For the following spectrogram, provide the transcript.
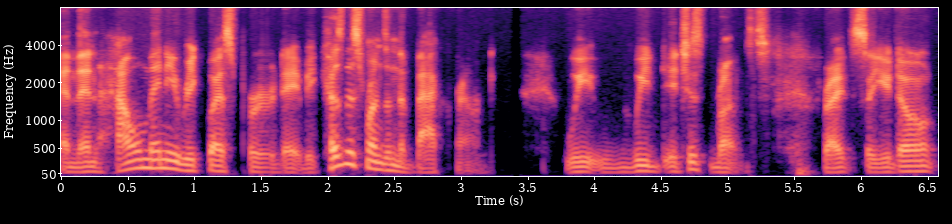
And then how many requests per day? Because this runs in the background we we it just runs right so you don't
